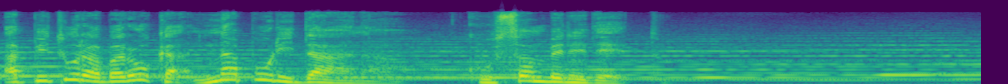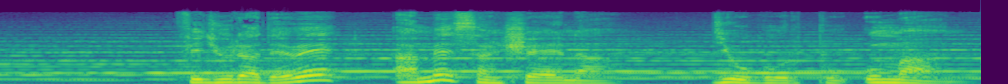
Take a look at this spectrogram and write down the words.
la pittura barocca napolitana, con San Benedetto. Figura di re a messa in scena di un corpo umano.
